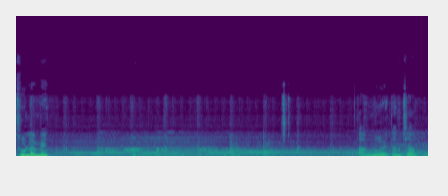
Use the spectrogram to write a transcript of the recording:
Thu 80 800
